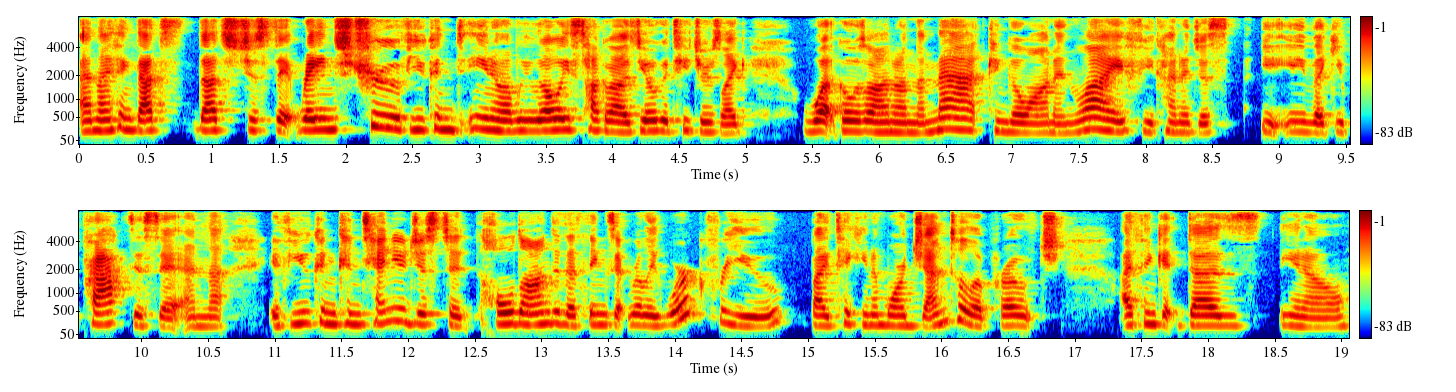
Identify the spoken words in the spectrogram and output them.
and i think that's that's just it reigns true if you can you know we always talk about as yoga teachers like what goes on on the mat can go on in life you kind of just you, you, like you practice it and that if you can continue just to hold on to the things that really work for you by taking a more gentle approach i think it does you know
